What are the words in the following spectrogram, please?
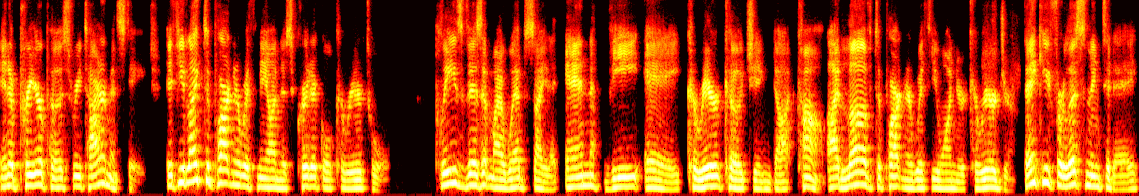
in a pre or post retirement stage. If you'd like to partner with me on this critical career tool, please visit my website at nvacareercoaching.com. I'd love to partner with you on your career journey. Thank you for listening today,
